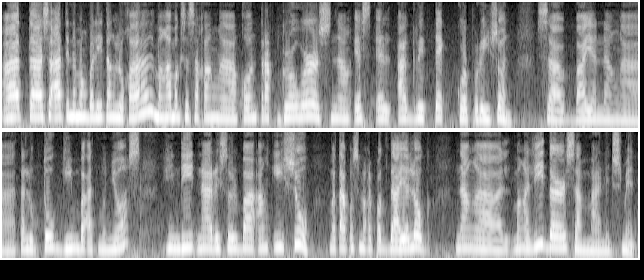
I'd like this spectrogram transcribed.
At ah, sa atin namang balitang lokal, mga magsasakang ah, contract growers ng SL Agritech Corporation sa bayan ng ah, Talugtog, Gimba at Muñoz, hindi naresolba ang issue matapos makipag-dialogue ng ah, mga leader sa management.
